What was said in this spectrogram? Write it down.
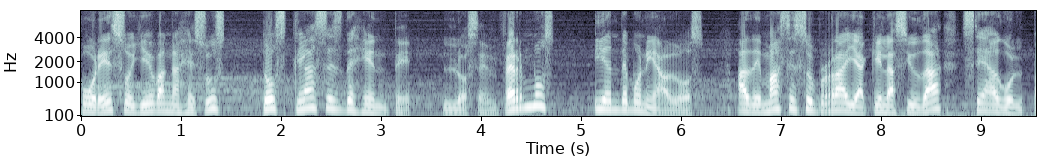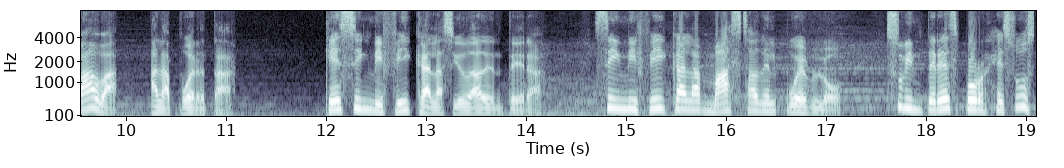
Por eso llevan a Jesús dos clases de gente, los enfermos y endemoniados. Además se subraya que la ciudad se agolpaba a la puerta. ¿Qué significa la ciudad entera? Significa la masa del pueblo. Su interés por Jesús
